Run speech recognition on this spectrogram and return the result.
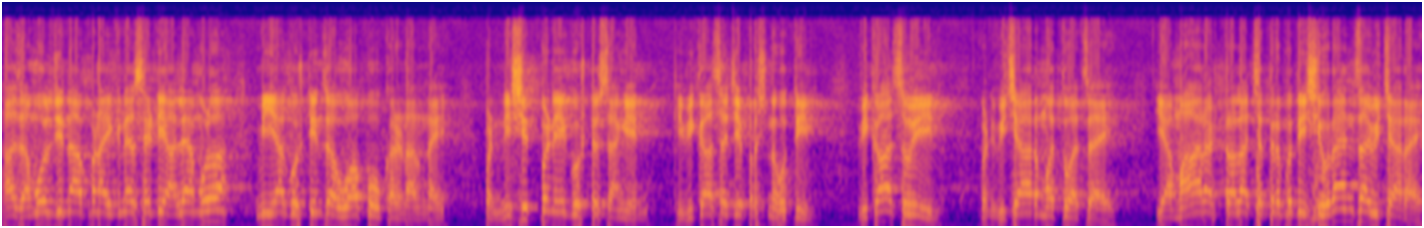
आज अमोलजींना आपण ऐकण्यासाठी आल्यामुळं मी या गोष्टींचा उहापोह करणार नाही. पण निश्चितपणे एक गोष्ट सांगेन की विकासाचे प्रश्न होतील. विकास होईल पण विचार महत्त्वाचा आहे. या महाराष्ट्राला छत्रपती शिवरायांचा विचार आहे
